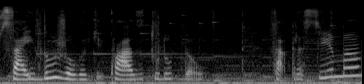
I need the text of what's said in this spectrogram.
saí do jogo aqui, quase tudo bom. Tá, pra cima,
